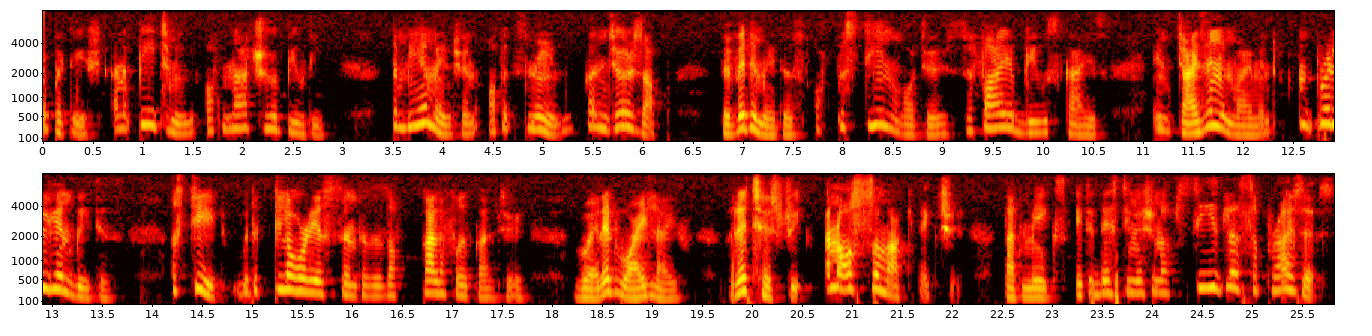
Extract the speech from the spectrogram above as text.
Andhra Pradesh, an epitome of natural beauty? The mere mention of its name conjures up vivid images of pristine waters, sapphire blue skies, enticing environment, and brilliant beaches. A state with a glorious synthesis of colorful culture, varied wildlife, rich history, and awesome architecture that makes it a destination of ceaseless surprises.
